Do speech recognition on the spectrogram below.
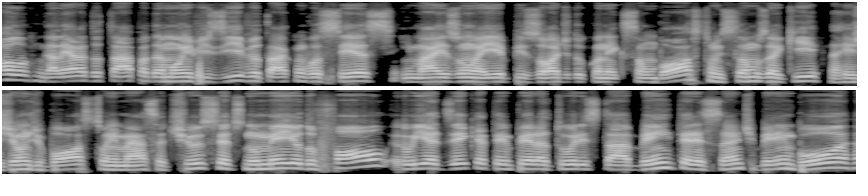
Paulo, galera do Tapa da Mão Invisível, tá com vocês em mais um aí episódio do Conexão Boston. Estamos aqui na região de Boston, em Massachusetts, no meio do fall. Eu ia dizer que a temperatura está bem interessante, bem boa.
